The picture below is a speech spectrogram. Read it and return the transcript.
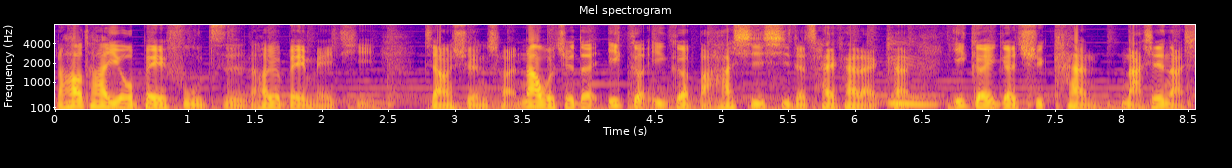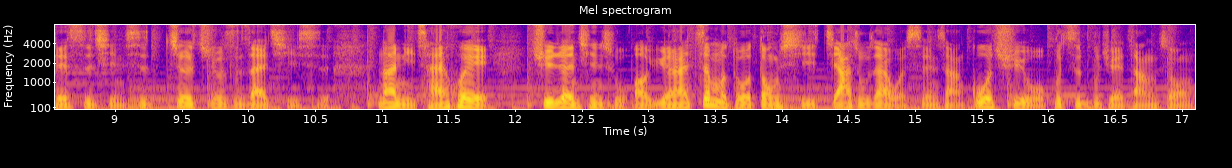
然后它又被复制，然后又被媒体这样宣传。那我觉得一个一个把它细细的拆开来看，嗯，一个一个去看哪些哪些事情是这就是在歧视，那你才会去认清楚哦，原来这么多东西加注在我身上，过去我不知不觉当中。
